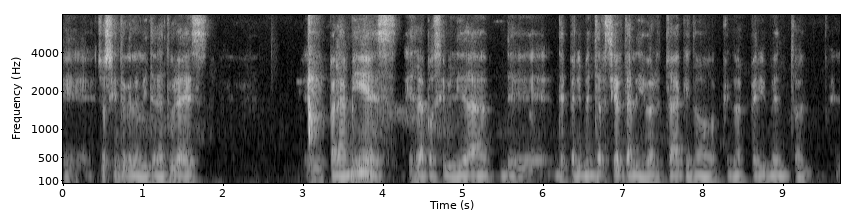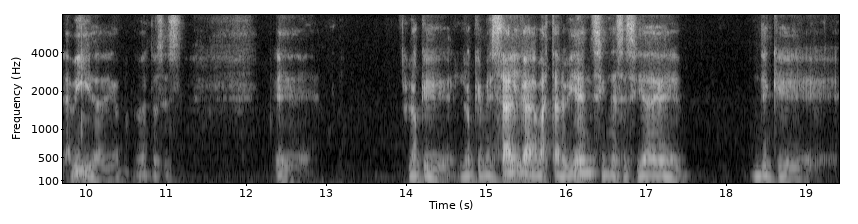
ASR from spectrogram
eh, yo siento que la literatura es, eh, para mí es, es la posibilidad de, experimentar cierta libertad que no, no experimento en, la vida, digamos, ¿no? Entonces, lo, que, lo que me salga va a estar bien sin necesidad de de que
